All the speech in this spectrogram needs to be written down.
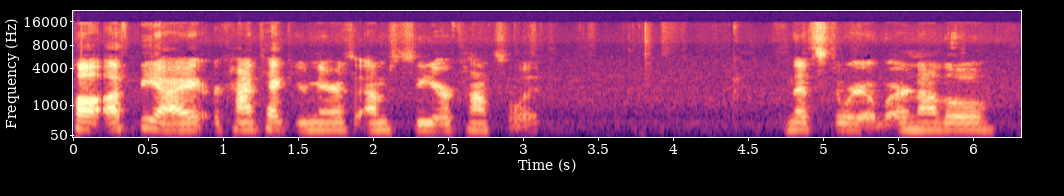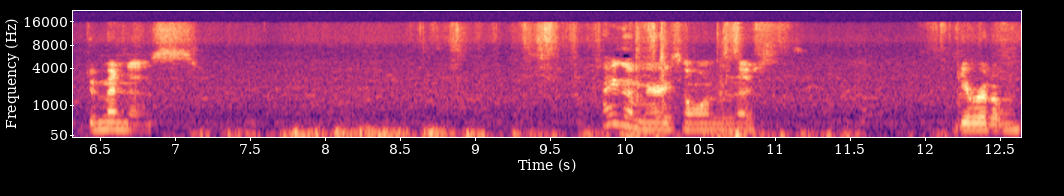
call FBI or contact your nearest embassy or consulate. And that's the story of Arnoldo Jimenez. How you gonna marry someone and just get rid of them?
